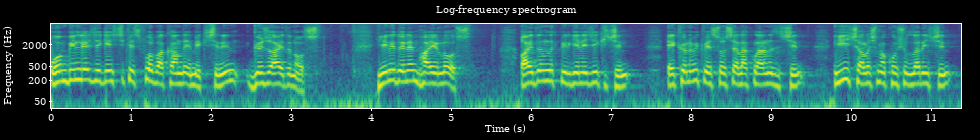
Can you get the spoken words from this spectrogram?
On binlerce Gençlik ve Spor Bakanlığı emekçisinin gözü aydın olsun. Yeni dönem hayırlı olsun. Aydınlık bir gelecek için, ekonomik ve sosyal haklarınız için, iyi çalışma koşulları için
